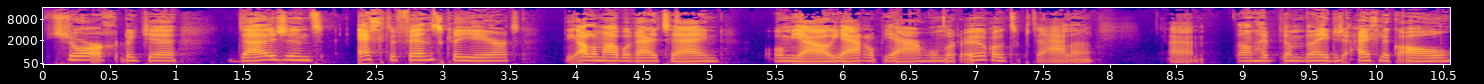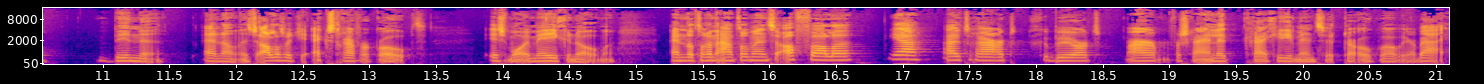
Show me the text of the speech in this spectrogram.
zorg dat je duizend echte fans creëert die allemaal bereid zijn om jou jaar op jaar 100 euro te betalen. Uh, dan, heb, dan ben je dus eigenlijk al binnen. En dan is alles wat je extra verkoopt, is mooi meegenomen. En dat er een aantal mensen afvallen, ja, uiteraard gebeurt. Maar waarschijnlijk krijg je die mensen er ook wel weer bij.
